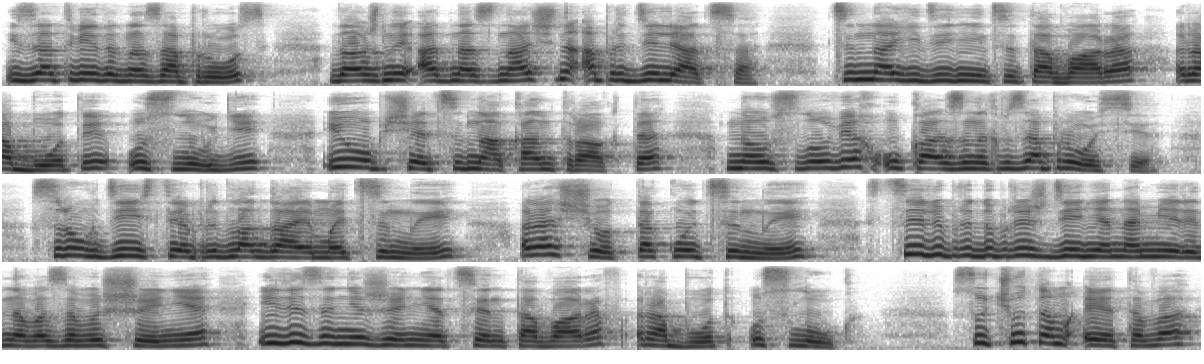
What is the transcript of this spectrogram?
из ответа на запрос должны однозначно определяться цена единицы товара, работы, услуги и общая цена контракта на условиях, указанных в запросе, срок действия предлагаемой цены, расчет такой цены с целью предупреждения намеренного завышения или занижения цен товаров, работ, услуг. С учетом этого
